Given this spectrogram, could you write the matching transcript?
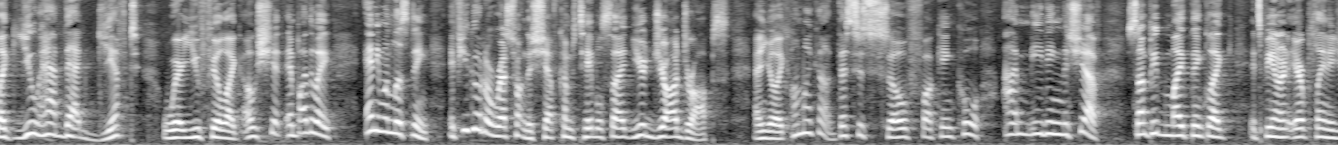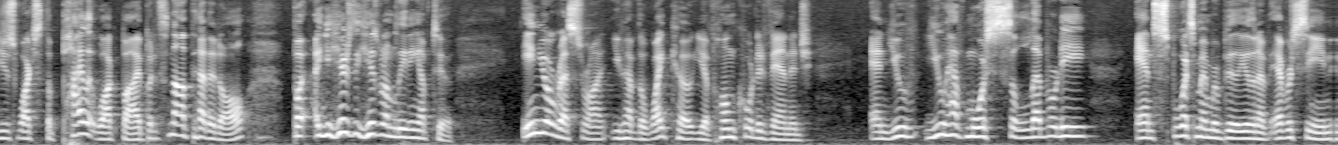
Like you have that gift where you feel like, oh shit. And by the way, anyone listening, if you go to a restaurant and the chef comes tableside, your jaw drops and you're like, oh my god, this is so fucking cool. I'm meeting the chef. Some people might think like it's being on an airplane and you just watch the pilot walk by, but it's not that at all. But uh, here's the, here's what I'm leading up to. In your restaurant, you have the white coat, you have home court advantage, and you you have more celebrity and sports memorabilia than I've ever seen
